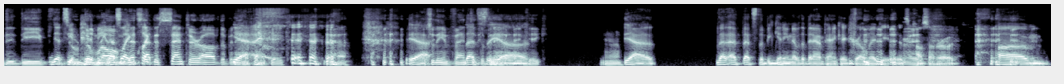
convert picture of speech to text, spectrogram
the the That's the the, epitome. Rome. That's That's like- like, the center of the banana pancake. Yeah, yeah. So they invented That's the the, banana uh, pancake. Yeah. yeah. That, that that's the beginning of the banana pancake trail. Maybe it's Right. Road. Um,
